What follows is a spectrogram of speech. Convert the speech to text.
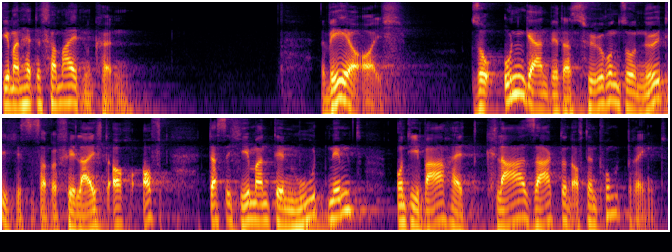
die man hätte vermeiden können. Wehe euch! So ungern wir das hören, so nötig ist es aber vielleicht auch oft, dass sich jemand den Mut nimmt und die Wahrheit klar sagt und auf den Punkt bringt.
